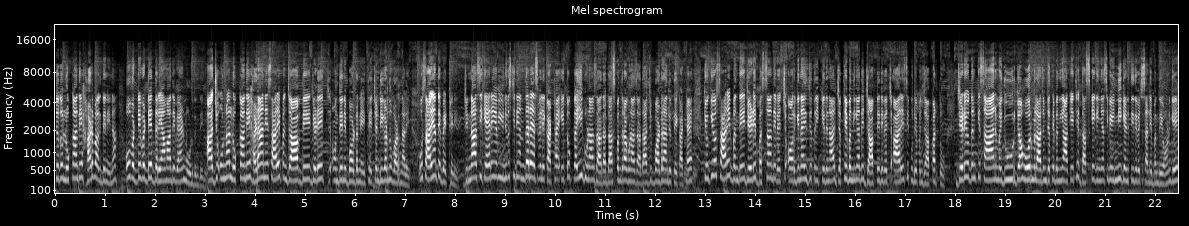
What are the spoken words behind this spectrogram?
ਜਦੋਂ ਲੋਕਾਂ ਦੇ ਹੜ ਵਗਦੇ ਨੇ ਨਾ, ਉਹ ਵੱਡੇ ਵੱਡੇ ਦਰਿਆਵਾਂ ਦੇ ਵਹਿਣ ਮੋੜ ਦਿੰਦੇ ਨੇ। ਅੱਜ ਉਹਨਾਂ ਲੋਕਾਂ ਦੇ ਹੜਾਂ ਨੇ ਸਾਰੇ ਪੰਜਾਬ ਦੇ ਜਿਹੜੇ ਆਉਂਦੇ ਨੇ ਬਾਰਡਰ ਨੇ ਇੱਥੇ, ਚੰਡੀਗੜ੍ਹ ਨੂੰ ਵੜਨ ਵਾਲੇ, ਉਹ ਸਾਰਿਆਂ ਤੇ ਬੈਠੇ ਨੇ। ਜਿੰਨਾ ਅਸੀਂ ਕਹਿ ਰਹੇ ਹਾਂ ਵੀ ਯੂਨੀਵਰਸਿਟੀ ਦੇ ਅੰਦਰ ਇਸ ਵੇਲੇ ਇਕੱਠ ਹੈ, ਇਹ ਤੋਂ ਕਈ ਗੁਣਾ ਜ਼ਿਆਦਾ 10-15 ਗੁਣਾ ਜ਼ਿਆਦਾ ਅੱਜ ਬਾਰਡਰਾਂ ਦੇ ਉੱਤੇ ਇਕੱਠ ਹੈ, ਕਿਉਂਕਿ ਉਹ ਸਾਰੇ ਬੰਦੇ ਜਿਹੜੇ ਬੱਸਾਂ ਦੇ ਵਿੱਚ ਆਰਗੇਨਾਈਜ਼ਡ ਤਰੀਕੇ ਦੇ ਨਾਲ ਜਥੇਬੰਦੀਆਂ ਦੇ ਜਾਬਤੇ ਦੇ ਵਿੱਚ ਆ ਰਹੇ ਸੀ ਪੂਰੇ ਪੰਜਾਬ ਭਰ ਤੋਂ। ਜਿਹੜੇ ਉਦੋਂ ਕਿਸਾਨ, ਮਜ਼ਦੂਰ ਜਾਂ ਹੋਰ ਮੁਲਾਜ਼ਮ ਜਥੇਬੰਦੀਆਂ ਆ ਕੇ ਇੱਥੇ ਦੱਸ ਕੇ ਗਈਆਂ ਸੀ ਵੀ ਇੰਨੀ ਗਿਣਤੀ ਦੇ ਵਿੱਚ ਸਾਡੇ ਬੰਦੇ ਆਉਣਗੇ,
